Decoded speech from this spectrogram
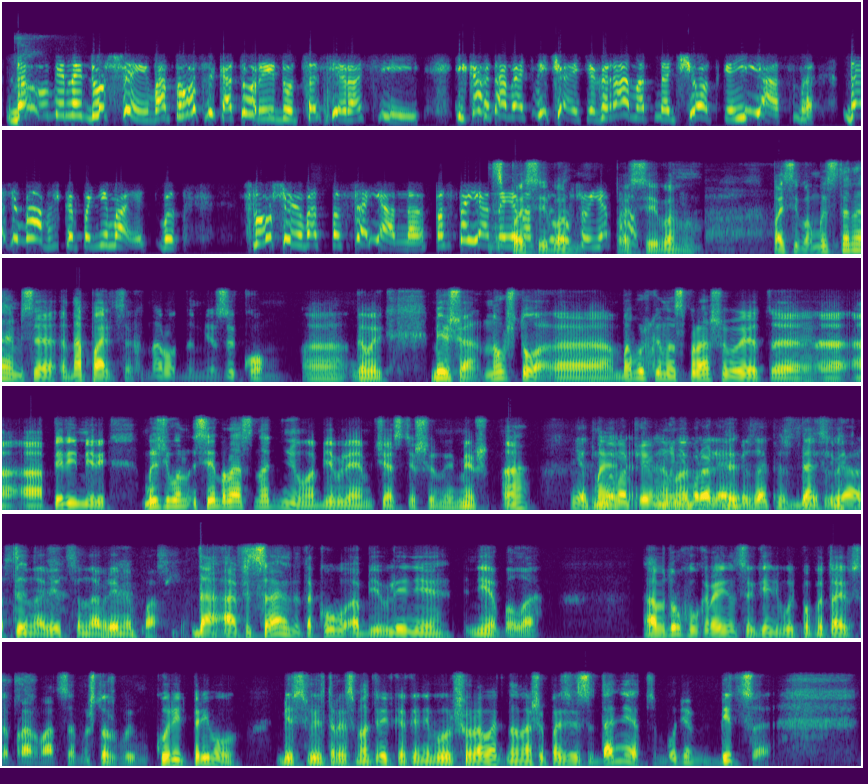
до глубины души вопросы, которые идут со всей России. И когда вы отвечаете грамотно, четко и ясно, даже бабушка понимает. Вот слушаю вас постоянно, постоянно Спасибо. я вас слушаю. Я Спасибо. Просто... Спасибо. Мы стараемся на пальцах народным языком э, говорить. Миша, ну что, э, бабушка нас спрашивает э, о, о перемирии. Мы же его семь раз на дню объявляем час тишины, Миш, а? Нет, мы, мы вообще мы не брали обязательства да, на себя остановиться да, на время Пасхи. Да, официально такого объявления не было. А вдруг украинцы где-нибудь попытаются прорваться? Мы что ж будем, курить приму без фильтра и смотреть, как они будут шуровать на наши позиции. Да нет, будем биться.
